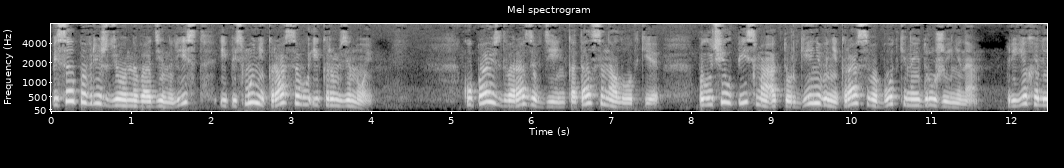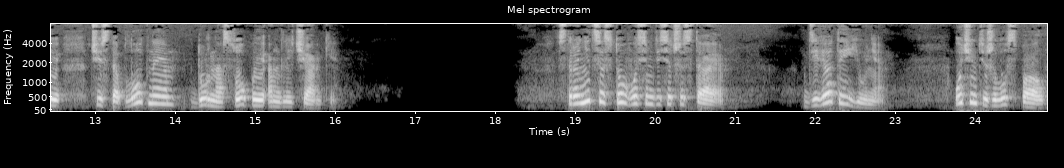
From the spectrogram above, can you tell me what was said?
Писал поврежденного один лист и письмо Некрасову и Карамзиной. Купаюсь два раза в день, катался на лодке. Получил письма от Тургенева, Некрасова, Боткина и Дружинина. Приехали чистоплотные, дурносопые англичанки. Страница 186. 9 июня. Очень тяжело спал,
